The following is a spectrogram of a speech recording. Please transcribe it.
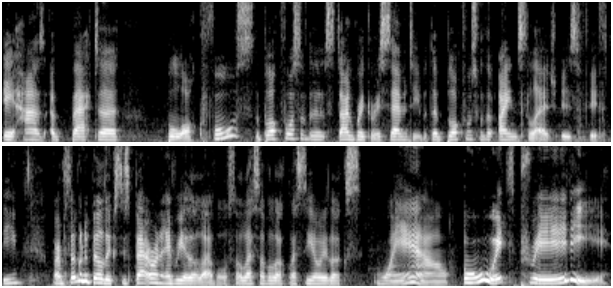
it has a better block force. The block force of the stag breaker is 70, but the block force for the iron sledge is 50. But I'm still going to build it because it's better on every other level. So let's have a look. Let's see how it looks. Wow. Oh, it's pretty.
